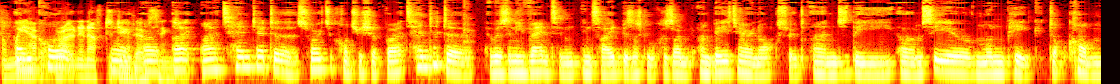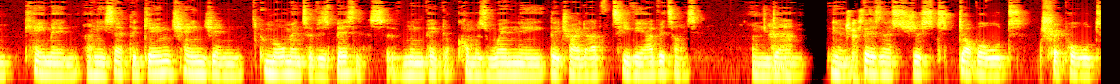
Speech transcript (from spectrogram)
And we I haven't recall- grown enough to do yeah, those I, things. I, I attended. A, sorry to cut you short, but I attended. A, it was an event in, inside business school because I'm, I'm based here in Oxford, and the um, CEO of Moonpig.com came in and he said the game changing moment of his business of Moonpig.com was when they they tried ad, TV advertising, and um, you know, business just doubled, tripled,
